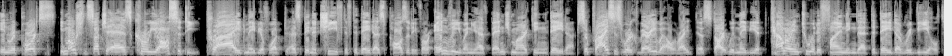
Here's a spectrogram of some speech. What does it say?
in reports, emotions such as curiosity, pride, maybe of what has been achieved if the data is positive, or envy when you have benchmarking data. Surprises work very well, right? They start with maybe a counterintuitive finding that the data revealed.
